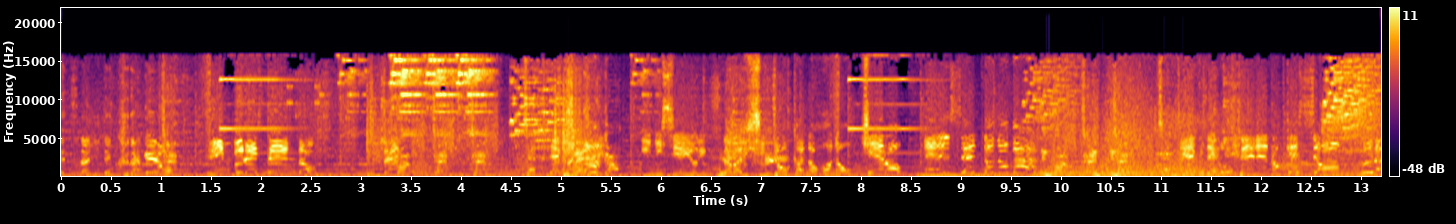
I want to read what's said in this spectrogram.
刹那にて砕けよインブレスエンド。弱点。みたい古より伝わりし浄化の炎消えろエンセントノバ原点。を精霊の結晶グラ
